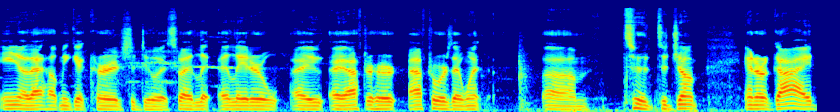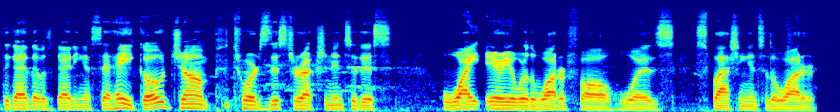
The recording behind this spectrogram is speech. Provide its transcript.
And, you know, that helped me get courage to do it. So I, I later, I, I, after her, afterwards, I went, um, to, to jump. And our guide, the guy that was guiding us said, Hey, go jump towards this direction into this white area where the waterfall was splashing into the water.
